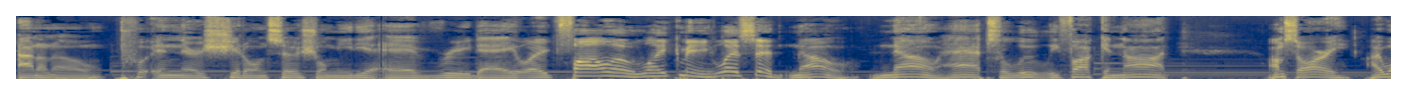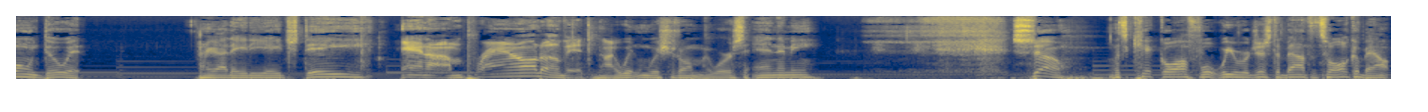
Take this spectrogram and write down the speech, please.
I don't know, putting their shit on social media every day. Like, follow, like me, listen. No, no, absolutely fucking not. I'm sorry. I won't do it. I got ADHD and I'm proud of it. I wouldn't wish it on my worst enemy. So, let's kick off what we were just about to talk about.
